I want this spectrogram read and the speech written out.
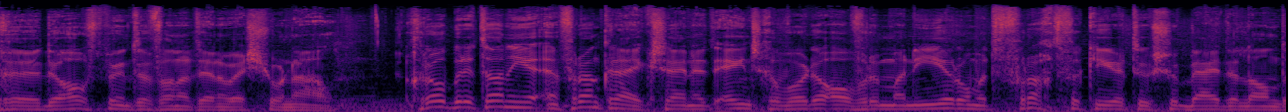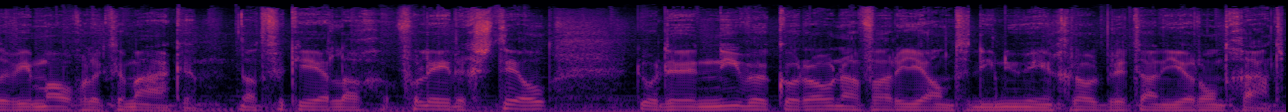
De hoofdpunten van het NOS-journaal. Groot-Brittannië en Frankrijk zijn het eens geworden over een manier om het vrachtverkeer tussen beide landen weer mogelijk te maken. Dat verkeer lag volledig stil door de nieuwe coronavariant die nu in Groot-Brittannië rondgaat.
